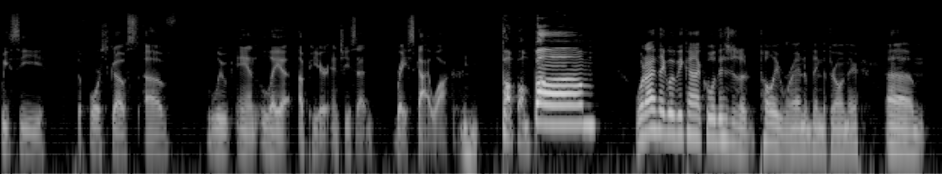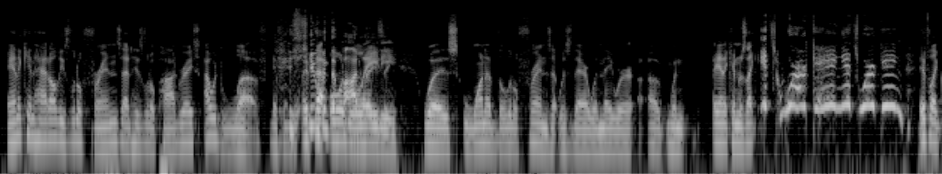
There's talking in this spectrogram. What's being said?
we see the Force ghosts of Luke and Leia appear, and she said, "Rey Skywalker." Bum bum bum. What I think would be kind of cool. This is just a totally random thing to throw in there. Um, Anakin had all these little friends at his little pod race. I would love if if that old lady racing. was one of the little friends that was there when they were uh, when Anakin was like, "It's working, it's working." If like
